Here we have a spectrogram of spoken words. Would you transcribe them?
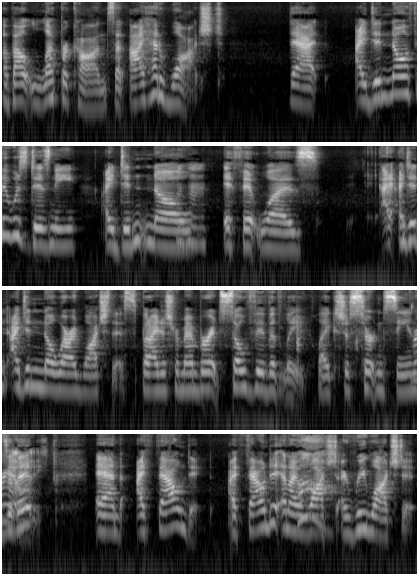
about leprechauns that I had watched that I didn't know if it was Disney. I didn't know if it was I, I didn't I didn't know where I'd watch this, but I just remember it so vividly, like just certain scenes of it. And I found it. I found it and I watched I rewatched it.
